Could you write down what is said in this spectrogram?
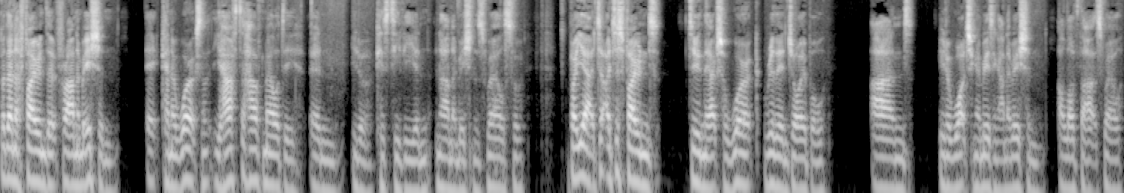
but then I found that for animation, it kind of works. You have to have melody in you know kids TV and, and animation as well. So, but yeah, I just found doing the actual work really enjoyable, and you know watching amazing animation. I love that as well,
